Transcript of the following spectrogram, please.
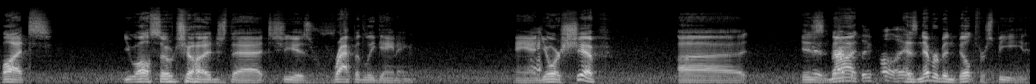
But you also judge that she is rapidly gaining, and your ship uh, is not falling. has never been built for speed.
